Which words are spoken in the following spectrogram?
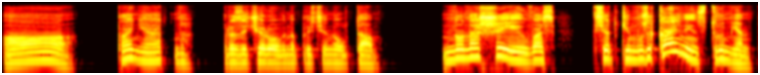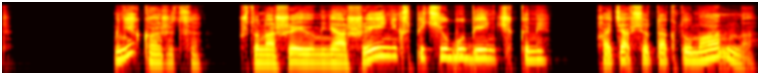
«А, понятно», — разочарованно протянул там. «Но на шее у вас все-таки музыкальный инструмент?» «Мне кажется, что на шее у меня ошейник с пятью бубенчиками, хотя все так туманно».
